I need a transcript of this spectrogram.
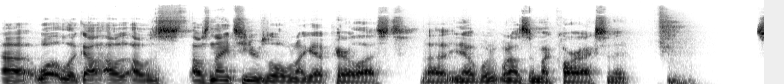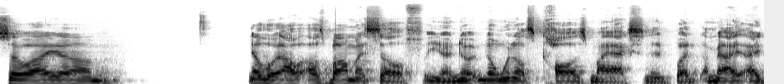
Uh, well, look, I, I, was I was 19 years old when I got paralyzed. Uh, you know, when, when, I was in my car accident. So I, um, know, look, I, I, was by myself. You know, no, no one else caused my accident, but I mean, I, I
